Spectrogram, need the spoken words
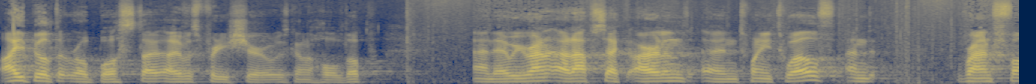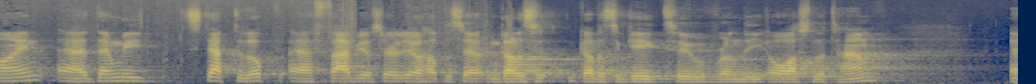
I built it robust. I, I, was pretty sure it was going to hold up. And uh, we ran it at AppSec Ireland in 2012, and ran fine. Uh, then we stepped it up. Uh, Fabio Cerullo helped us out and got us, got us a gig to run the OWASP LATAM. Uh,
